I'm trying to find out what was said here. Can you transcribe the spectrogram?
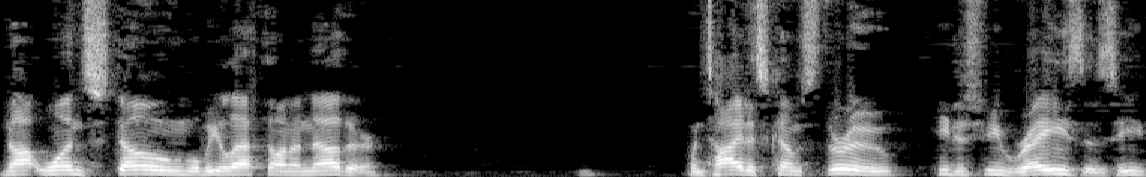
not one stone will be left on another. When Titus comes through, he just, he razes, he,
